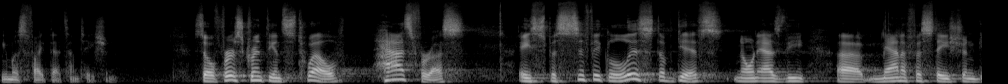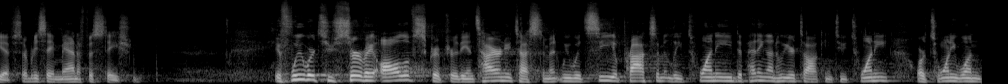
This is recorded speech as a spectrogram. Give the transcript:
We must fight that temptation. So 1 Corinthians 12 has for us a specific list of gifts known as the uh, manifestation gifts. Everybody say manifestation. If we were to survey all of Scripture, the entire New Testament, we would see approximately 20, depending on who you're talking to, 20 or 21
